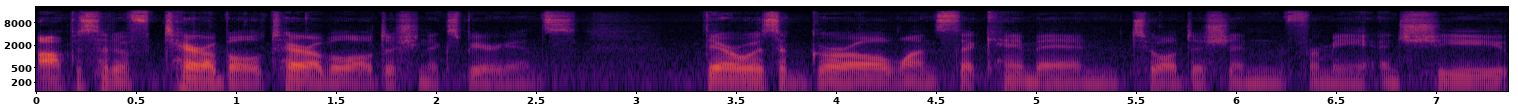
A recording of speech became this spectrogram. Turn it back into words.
opposite of terrible, terrible audition experience, there was a girl once that came in to audition for me, and she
